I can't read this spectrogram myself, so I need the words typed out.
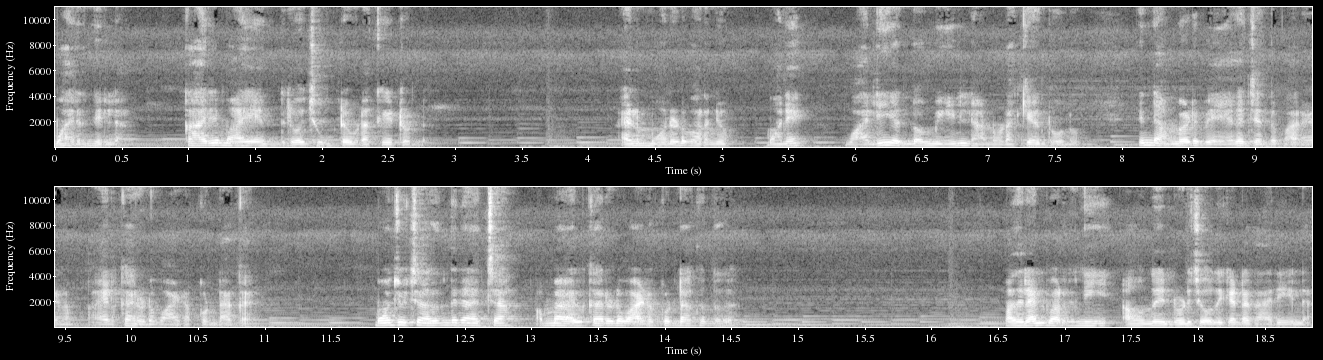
വരുന്നില്ല. കാര്യമായ എന്തിലോ ചൂണ്ട ഉടക്കിയിട്ടുണ്ട്. അയാൾ മോനോട് പറഞ്ഞു മോനെ വലിയ എന്തോ മീനിലാണ് ഉടക്കിയെന്ന് തോന്നുന്നു. നിന്റെ അമ്മയോട് വേഗം ചെന്ന് പറയണം അയൽക്കാരോട് വഴക്കുണ്ടാക്കാൻ. മോൻ ചോദിച്ചു അതെന്തിനാ അച്ഛാ? അമ്മ അയൽക്കാരോട് വഴക്കുണ്ടാക്കുന്നത്? മതിലാൽ പറഞ്ഞു നീ അതൊന്നും എന്നോട് ചോദിക്കേണ്ട കാര്യമില്ല.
